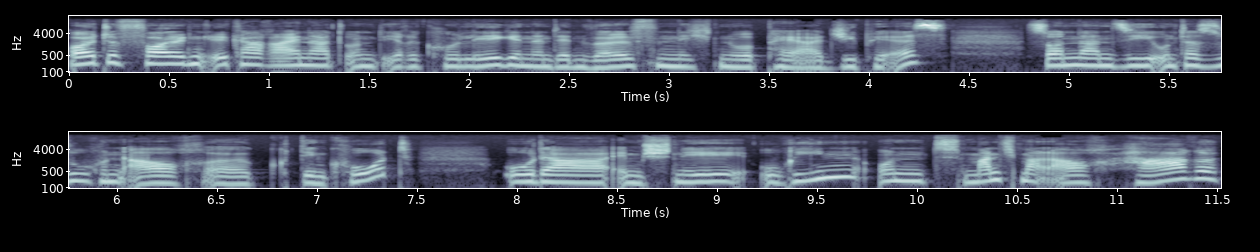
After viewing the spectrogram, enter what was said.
Heute folgen Ilka Reinhardt und ihre Kolleginnen den Wölfen nicht nur per GPS, sondern sie untersuchen auch äh, den Kot oder im Schnee Urin und manchmal auch Haare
